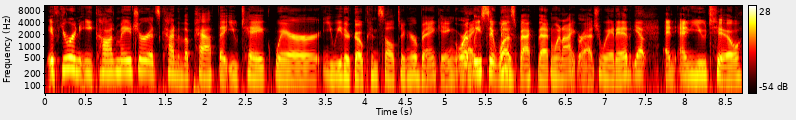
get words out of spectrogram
if you're an econ major, it's kind of the path that you take where you either go consulting or banking, or right. at least it was back then when I graduated. Yep. And and you too.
